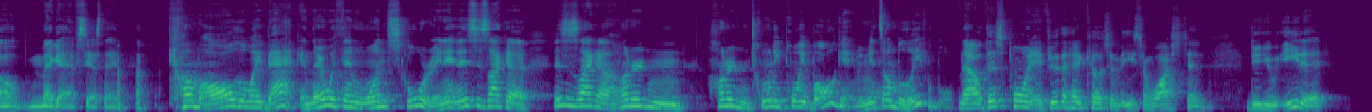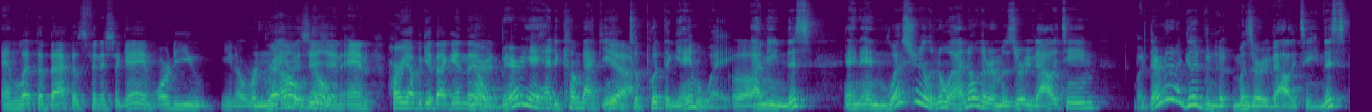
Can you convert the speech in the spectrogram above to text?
oh, mega FCS name, come all the way back, and they're within one score. And it, this is like a this is like a hundred and 120 point ball game. I mean, it's unbelievable. Now, at this point, if you're the head coach of Eastern Washington, do you eat it and let the backups finish the game, or do you, you know, regret No, your decision no. and hurry up and get back in there? No, and- Barriere had to come back in Yeah. to put the game away. Ugh. I mean, this and and Western Illinois. I know they're a Missouri Valley team, but they're not a good Missouri Valley team. This,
